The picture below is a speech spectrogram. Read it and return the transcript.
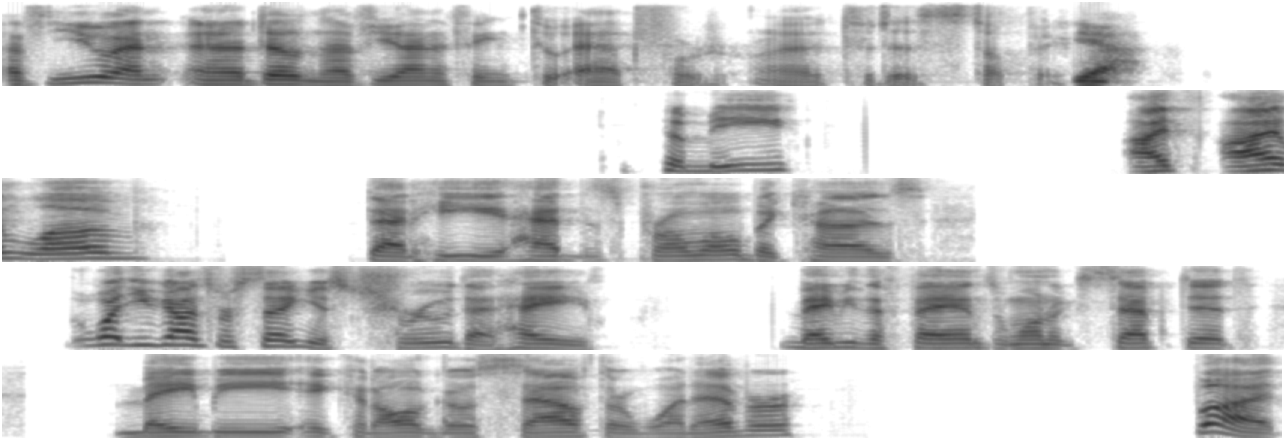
Have you and uh, Dylan? Have you anything to add for uh, to this topic? yeah, to me, I I love that he had this promo because what you guys were saying is true. That hey, maybe the fans won't accept it, maybe it could all go south or whatever. But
